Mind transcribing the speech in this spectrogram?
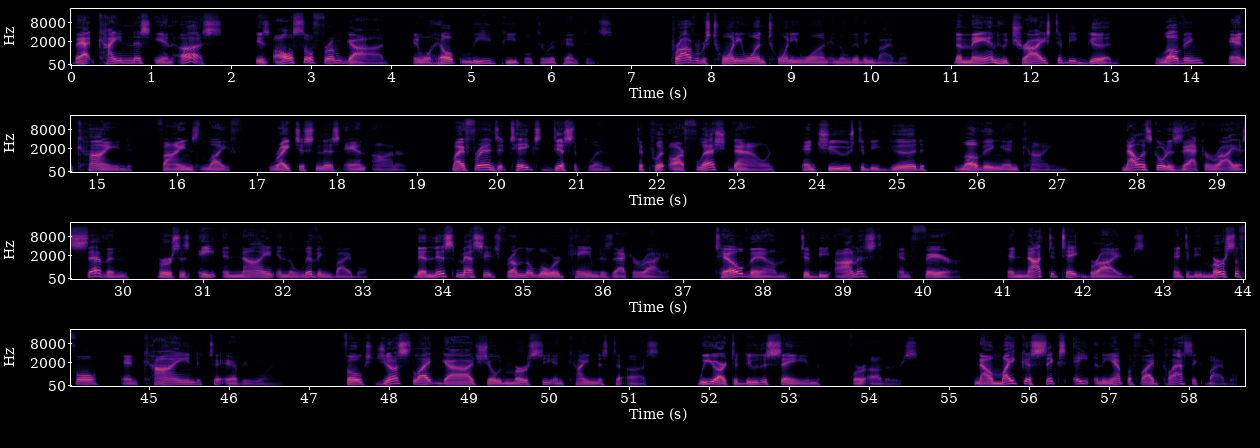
That kindness in us is also from God and will help lead people to repentance. Proverbs 21 21 in the Living Bible. The man who tries to be good, loving, and kind finds life, righteousness, and honor. My friends, it takes discipline to put our flesh down and choose to be good, loving, and kind. Now let's go to Zechariah 7, verses 8 and 9 in the Living Bible. Then this message from the Lord came to Zechariah Tell them to be honest and fair, and not to take bribes, and to be merciful and kind to everyone. Folks, just like God showed mercy and kindness to us, we are to do the same for others. Now, Micah 6 8 in the Amplified Classic Bible.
